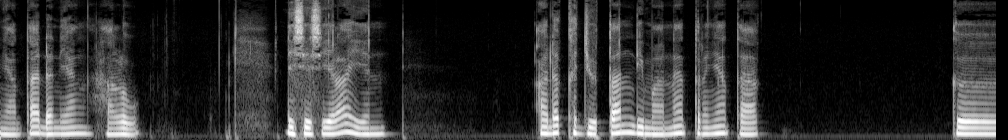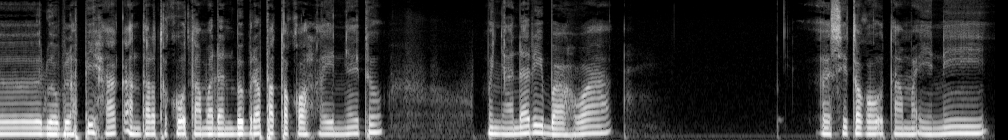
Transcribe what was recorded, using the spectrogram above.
nyata dan yang halu. Di sisi lain ada kejutan di mana ternyata kedua belah pihak antara tokoh utama dan beberapa tokoh lainnya itu menyadari bahwa eh, si tokoh utama ini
